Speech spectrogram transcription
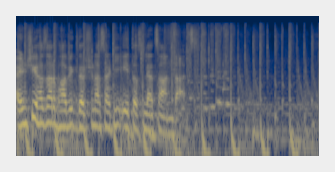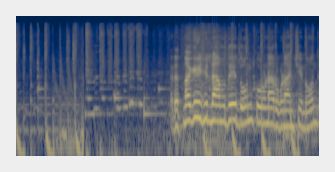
ऐंशी हजार भाविक दर्शनासाठी येत असल्याचा अंदाज. रत्नागिरी जिल्ह्यामध्ये दोन कोरोना रुग्णांची नोंद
